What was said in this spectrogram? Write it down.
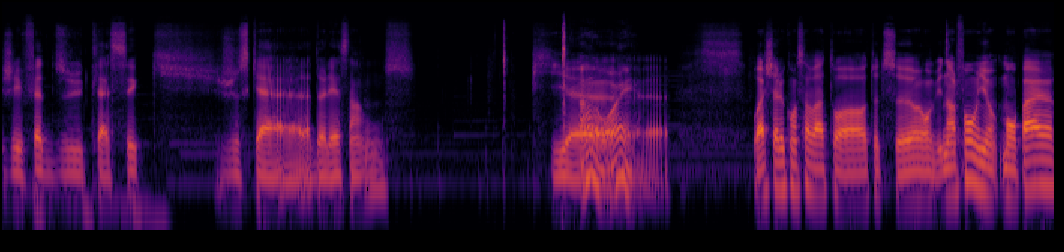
j'ai fait du classique jusqu'à l'adolescence. Puis. euh, Ah, ouais. euh, ouais, je suis allé au conservatoire, tout ça. On- dans le fond, ont- mon père,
